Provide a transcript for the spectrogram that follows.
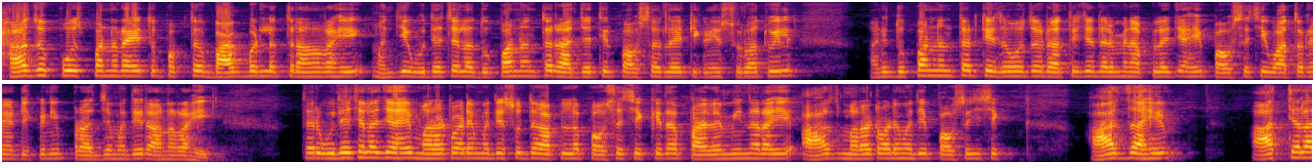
हा जो पाऊस पडणार आहे तो फक्त भाग बदलत राहणार आहे. म्हणजे उद्याच्याला दुपारनंतर राज्यातील पावसाला या ठिकाणी सुरुवात होईल आणि दुपारनंतर ते जवळजवळ रात्रीच्या दरम्यान आपलं जे आहे पावसाचे वातावरण या ठिकाणी राज्यामध्ये राहणार आहे. तर उद्याच्याला जे आहे मराठवाड्यामध्ये सुद्धा आपल्याला पावसाची शक्यता पाहायला मिळणार आहे. आज मराठवाड्यामध्ये पावसाची शक आज आहे आज त्याला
